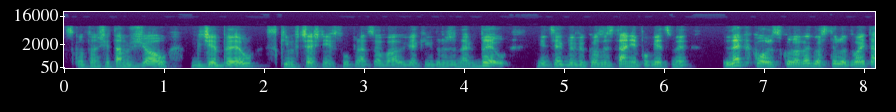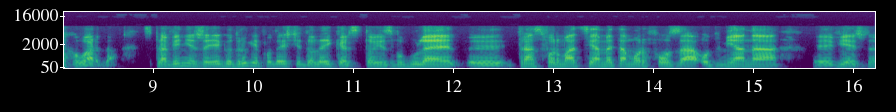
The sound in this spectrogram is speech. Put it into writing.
skąd on się tam wziął, gdzie był, z kim wcześniej współpracował i w jakich drużynach był. Więc jakby wykorzystanie powiedzmy lekko oldschoolowego stylu Dwighta Howarda, sprawienie, że jego drugie podejście do Lakers to jest w ogóle y, transformacja, metamorfoza, odmiana, wiesz, no,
